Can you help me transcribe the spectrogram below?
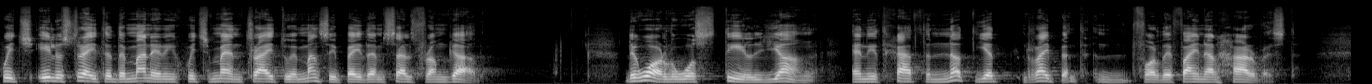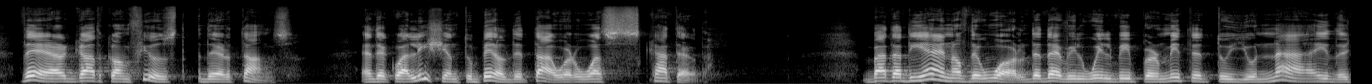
which illustrated the manner in which men tried to emancipate themselves from God. The world was still young and it had not yet ripened for the final harvest. There, God confused their tongues, and the coalition to build the tower was scattered. But at the end of the world, the devil will be permitted to unite the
